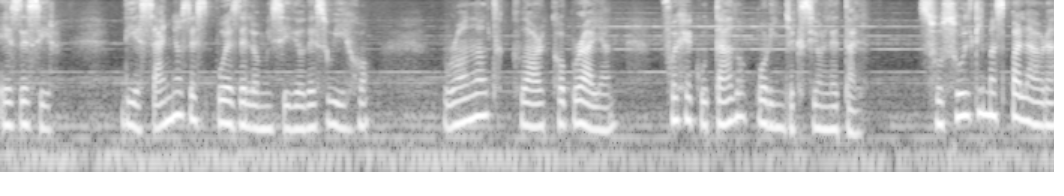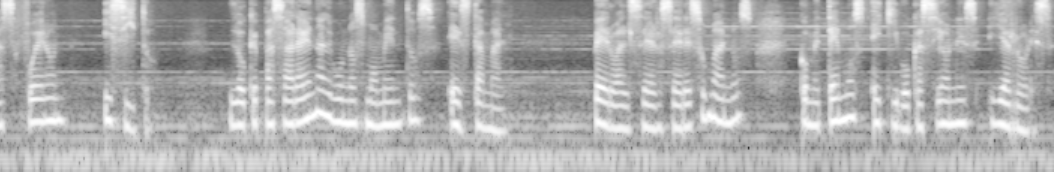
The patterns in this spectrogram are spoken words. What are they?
es decir, diez años después del homicidio de su hijo, Ronald Clark O'Brien fue ejecutado por inyección letal. Sus últimas palabras fueron, y cito, lo que pasará en algunos momentos está mal, pero al ser seres humanos cometemos equivocaciones y errores.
